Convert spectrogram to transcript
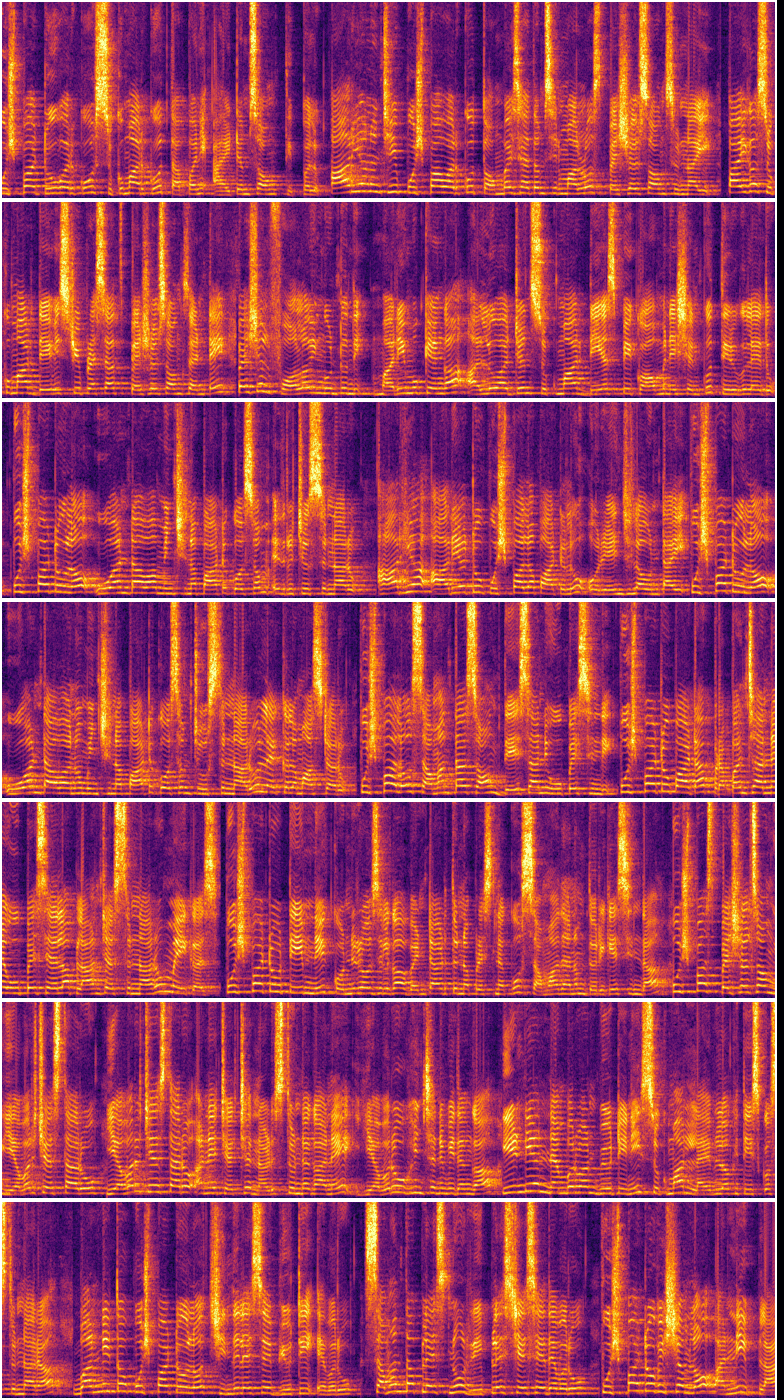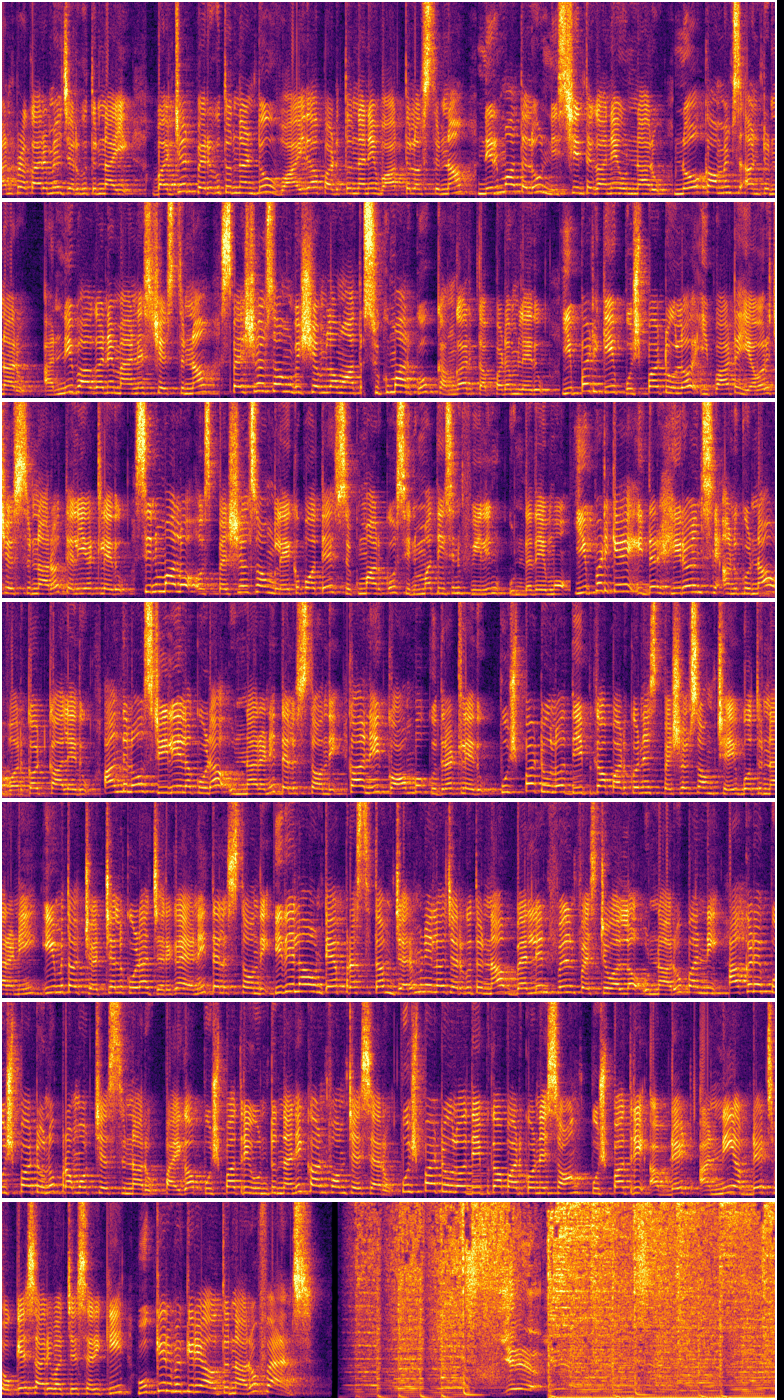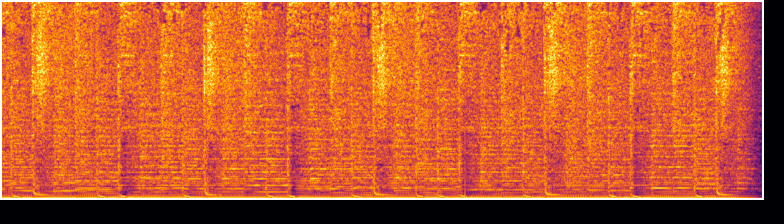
Pushpa two వరకు సుకుమార్కు తప్పని item song తిప్పలు. ఆర్య నుంచి పుష్ప వరకు తొంభై శాతం సినిమాల్లో స్పెషల్ సాంగ్స్ ఉన్నాయి. పైగా సుకుమార్ దేవిశ్రీ ప్రసాద్ స్పెషల్ సాంగ్స్ అంటే స్పెషల్ ఫాలోయింగ్ ఉంటుంది. మరీ ముఖ్యంగా అల్లు అర్జున్ సుకుమార్ డిఎస్పి కాంబినేషన్కు తిరుగులేదు. పుష్ప టూ లో ఊ అంటావా మించిన పాట కోసం ఎదురు చూస్తున్నారు ఆర్య ఆర్య టూ పుష్పలో పాటలు ఓ రేంజ్లో ఉంటాయి. పుష్ప టూ లో ఊ అంటావాను మించిన పాట కోసం చూస్తున్నారు లెక్కల మాస్టారు. పుష్పలో సమంత సాంగ్ దేశాన్ని ఊపేసి పుష్ప టు పాట ప్రపంచ ప్రపంచాన్నే ఊపేసేలా ప్లాన్ చేస్తున్నారు మేకర్స్. పుష్ప టూ టీమ్ని కొన్ని రోజులుగా వెంటాడుతున్న ప్రశ్నకు సమాధానం దొరికేసిందా? పుష్ప స్పెషల్ సాంగ్ ఎవరు చేస్తారు? ఎవరు చేస్తారు అనే చర్చ నడుస్తుండగానే ఎవరు ఊహించని విధంగా ఇండియన్ నెంబర్ వన్ బ్యూటీని సుకుమార్ లైవ్లోకి తీసుకొస్తున్నారా? బన్నీతో పుష్ప టూ లో చిందులేసే బ్యూటీ ఎవరు? సమంత ప్లేస్ను రీప్లేస్ చేసేదెవరు? పుష్ప టూ విషయంలో అన్ని ప్లాన్ ప్రకారమే జరుగుతున్నాయి. బడ్జెట్ పెరుగుతుందంటూ వాయిదా పడుతుందనే వార్తలు వస్తున్నా నిర్మాతలు నిశ్చింతగానే ఉన్నారు. నో కామెంట్స్ అంటున్నారు. అన్ని బాగానే మేనేజ్ చేస్తున్న స్పెషల్ సాంగ్ విషయంలో మాత్రం సుకుమార్కు కంగారు తప్పడం లేదు. ఇప్పటికీ పుష్ప టూలో ఈ పాట ఎవరు చేస్తున్నారో తెలియట్లేదు. సినిమాలో ఓ స్పెషల్ సాంగ్ లేకపోతే సుకుమార్కు సినిమా తీసిన ఫీలింగ్ ఉండదేమో. ఇప్పటికే ఇద్దరు హీరోయిన్స్ని అనుకున్నా వర్కౌట్ కాలేదు. అందులో శ్రీలీల కూడా ఉన్నారని తెలుస్తోంది. కానీ కాంబో కుదరట్లేదు. పుష్ప టూలో దీపికా పడుకునే స్పెషల్ సాంగ్ చేయబోతున్నారని ఈమెతో చర్చలు కూడా జరిగాయని తెలుస్తోంది. ఇదిలా ఉంటే ప్రస్తుతం జర్మ జరుగుతున్న బెర్లిన్ ఫిల్మ్ ఫెస్టివల్లో ఉన్నారు బన్నీ. అక్కడే పుష్ప టూను ప్రమోట్ చేస్తున్నారు. పైగా పుష్ప త్రీ ఉంటుందని కన్ఫర్మ్ చేశారు. పుష్ప టూ లో Deepika Padukone song Pushpa three update అన్ని అప్డేట్స్ ఒకేసారి వచ్చేసరికి ఉక్కిరి బిక్కిరి అవుతున్నారు ఫ్యాన్స్.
